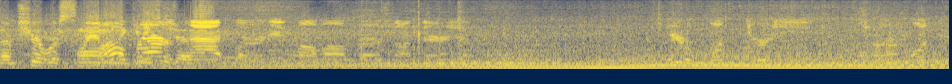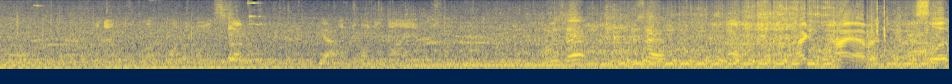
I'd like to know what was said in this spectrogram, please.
Because I'm sure we're Mile slamming the per gate shut. back, but our 8 mile mile per hour's not there yet. Here was 130, or 1, and that was what, 127? Yeah. 129 or something. What was that? What was that? I, I have it. Slip.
